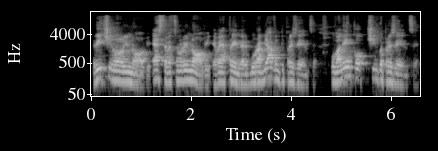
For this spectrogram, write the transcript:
Ricci non lo rinnovi, Estevez non rinnovi e vai a prendere Burabia 20 presenze, Ovalenco 5 presenze,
